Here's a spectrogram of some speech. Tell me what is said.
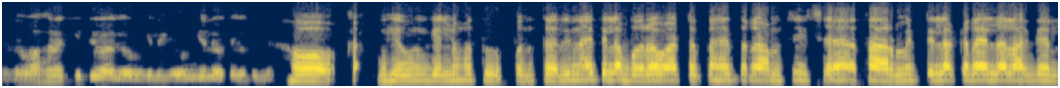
दवाखान्यात किती वेळा घेऊन गेले? घेऊन गेले होते का तुम्ही? हो का- घेऊन गेलो होतो. पण तरी नाही तिला बरं वाटत आहे तर आमची इच्छा आहे आता तिला करायला लागेल.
